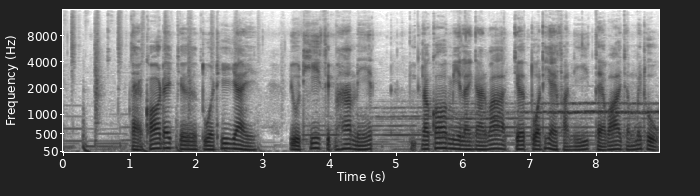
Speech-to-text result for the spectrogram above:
ตร แต่ก็ได้เจอตัวที่ใหญ่อยู่ที่ 15 เมตร แล้วก็มีรายงานว่าเจอตัวที่ใหญ่ฝ่านี้ แต่ว่ายังไม่ถูก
